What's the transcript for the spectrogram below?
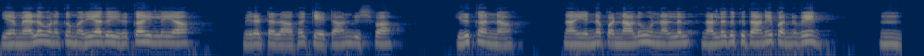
என் மேல உனக்கு மரியாதை இருக்கா இல்லையா? மிரட்டலாக கேட்டான் விஸ்வா. இருக்கு அண்ணா நான் என்ன பண்ணாலும் உன் நல்ல நல்லதுக்கு தானே பண்ணுவேன். ம்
